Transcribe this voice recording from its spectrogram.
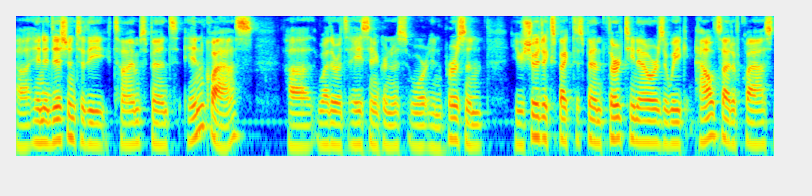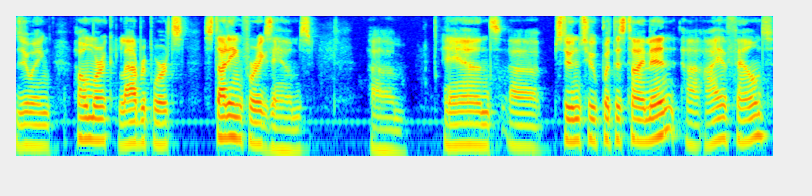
Uh, in addition to the time spent in class, uh, whether it's asynchronous or in person, you should expect to spend 13 hours a week outside of class doing homework, lab reports, studying for exams, um, and uh, students who put this time in, uh, I have found,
